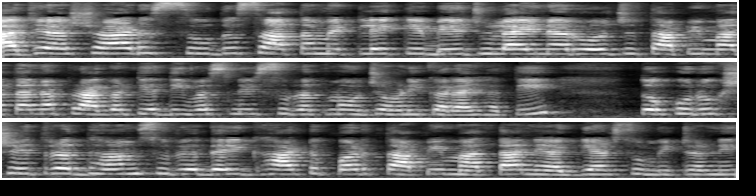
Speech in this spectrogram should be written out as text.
આજે અષાઢ સુદ સાતમ એટલે કે બે જુલાઈના રોજ તાપી માતાના પ્રાગટ્ય દિવસની સુરતમાં ઉજવણી કરાઈ હતી. તો કુરુક્ષેત્ર ધામ સૂર્યોદય ઘાટ પર તાપી માતાને અગિયારસો મીટરની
